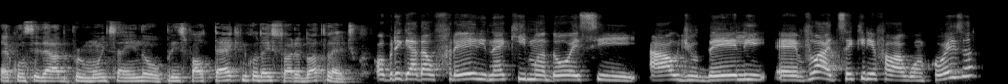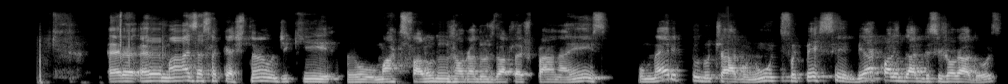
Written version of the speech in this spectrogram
é considerado por muitos ainda o principal técnico da história do Atlético. Obrigada ao Freire, né, que mandou esse áudio dele. É, Vlad, você queria falar alguma coisa? Era, era mais essa questão de que o Marcos falou dos jogadores do Atlético Paranaense. O mérito do Thiago Nunes foi perceber a qualidade desses jogadores,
